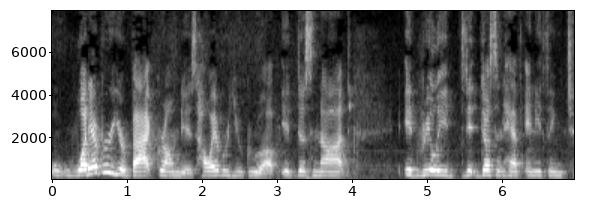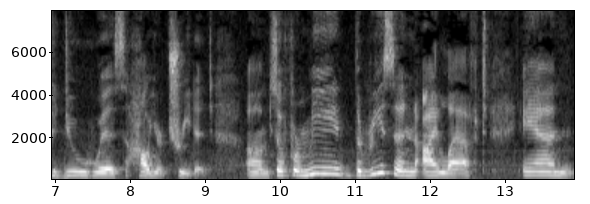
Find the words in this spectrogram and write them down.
whatever your background is, however you grew up, it does not, it really d- doesn't have anything to do with how you're treated. Um, so for me, the reason I left and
